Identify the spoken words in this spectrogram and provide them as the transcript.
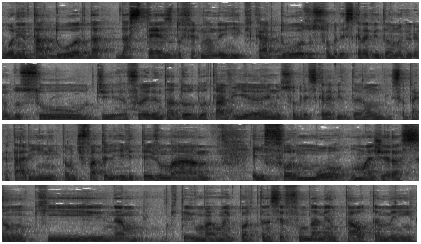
orientador da, das teses do Fernando Henrique Cardoso sobre a escravidão no Rio Grande do Sul, de, foi orientador do Otaviani sobre a escravidão em Santa Catarina. Então, de fato, ele, ele teve uma. Ele formou uma geração que, né, que teve uma, uma importância fundamental também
